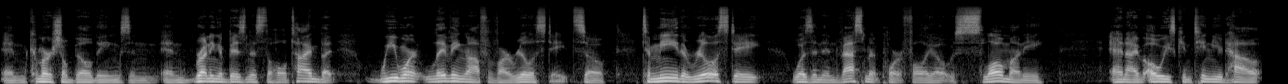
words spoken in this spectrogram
and commercial buildings and, and running a business the whole time. But we weren't living off of our real estate. So to me, the real estate was an investment portfolio. It was slow money. And I've always continued how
